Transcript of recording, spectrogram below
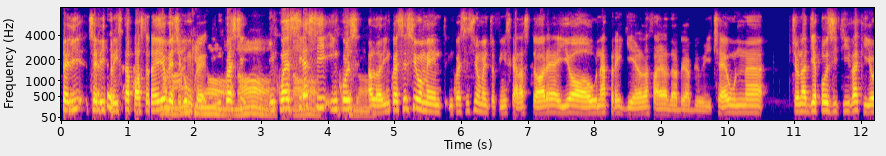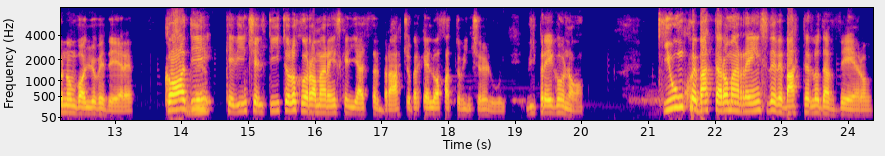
c'è lì, c'è lì Prista a posto. No, io no, invece comunque no, in, qualsi, no, in, qualsiasi, in, quals- allora, in, qualsiasi momento, in qualsiasi momento finisca la storia, io ho una preghiera da fare alla WWE. C'è, un, c'è una diapositiva che io non voglio vedere. Cody che vince il titolo con Roman Reigns che gli alza il braccio perché lo ha fatto vincere lui. Vi prego no. Chiunque batta Roman Reigns deve batterlo davvero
